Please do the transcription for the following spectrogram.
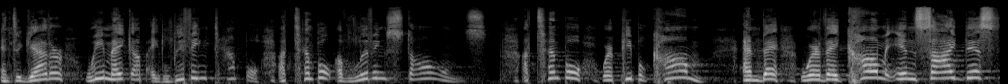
and together we make up a living temple, a temple of living stones, a temple where people come and they, where they come inside this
